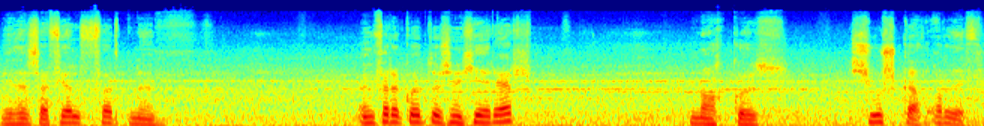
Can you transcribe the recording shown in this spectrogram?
við þessa fjölförnu umferðagötu sem hér er nokkuð sjúskað orðið.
